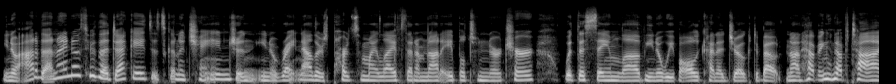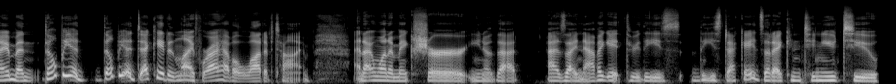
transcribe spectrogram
you know, out of that. And I know through the decades it's going to change. And, you know, right now there's parts of my life that I'm not able to nurture with the same love. You know, we've all kind of joked about not having enough time and there'll be a there'll be a decade in life where I have a lot of time. And I want to make sure, you know, that as I navigate through these these decades that I continue to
